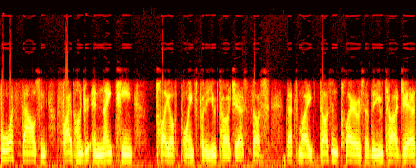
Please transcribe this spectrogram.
4,519 playoff points for the Utah Jazz. Thus, that's my dozen players of the Utah Jazz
